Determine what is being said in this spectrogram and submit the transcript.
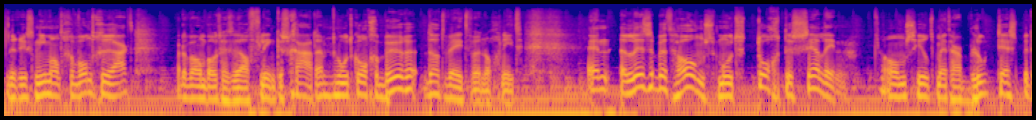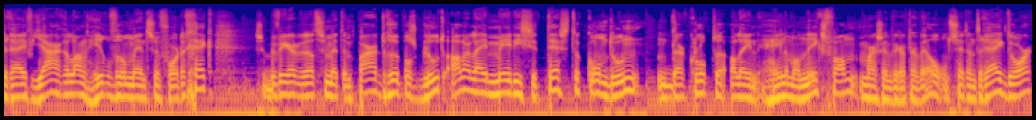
Er is niemand gewond geraakt, maar de woonboot heeft wel flinke schade. Hoe het kon gebeuren, dat weten we nog niet. En Elizabeth Holmes moet toch de cel in. Holmes hield met haar bloedtestbedrijf jarenlang heel veel mensen voor de gek. Ze beweerde dat ze met een paar druppels bloed allerlei medische testen kon doen. Daar klopte alleen helemaal niks van, maar ze werd er wel ontzettend rijk door.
